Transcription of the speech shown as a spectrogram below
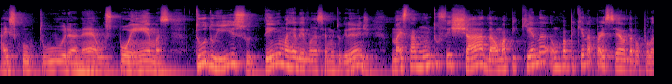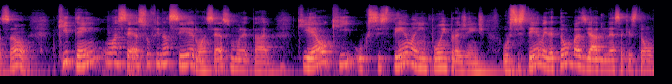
a escultura, né, os poemas, tudo isso tem uma relevância muito grande, mas está muito fechada a uma pequena, uma pequena parcela da população que tem um acesso financeiro, um acesso monetário, que é o que o sistema impõe para gente. O sistema ele é tão baseado nessa questão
